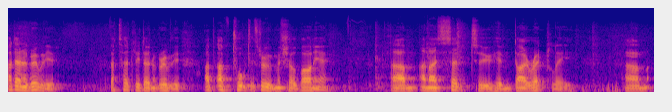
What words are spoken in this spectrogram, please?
I don't agree with you. I totally don't agree with you. I've, I've talked it through with Michel Barnier. Um, and I said to him directly, um,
